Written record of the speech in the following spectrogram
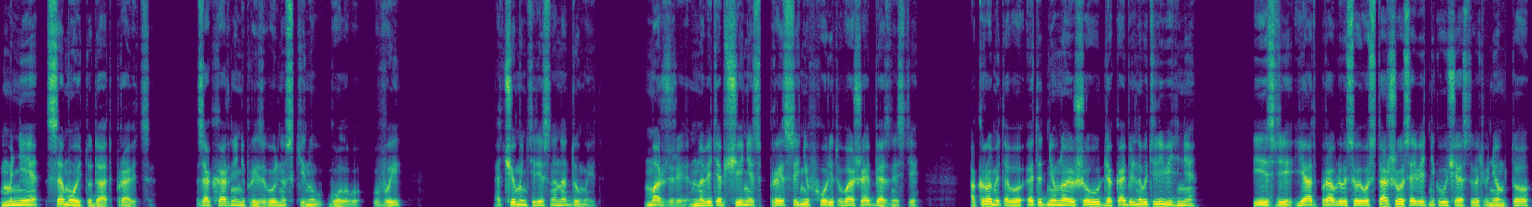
мне самой туда отправиться». Зак Харни непроизвольно вскинул голову. «Вы?» «О чем, интересно, она думает?» «Марджери, но ведь общение с прессой не входит в ваши обязанности. А кроме того, это дневное шоу для кабельного телевидения». Если я отправлю своего старшего советника участвовать в нем, то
